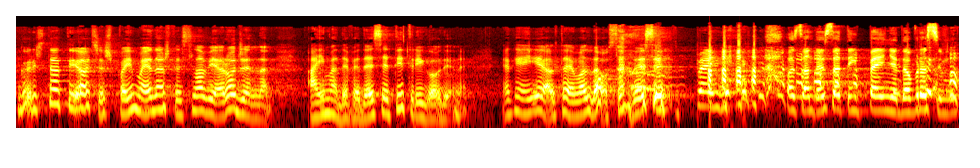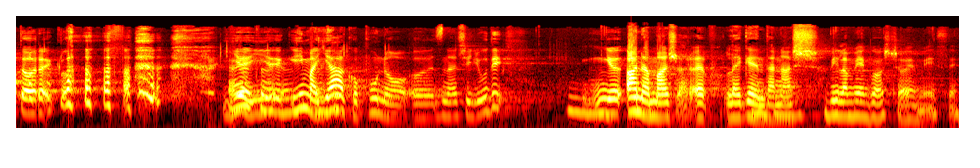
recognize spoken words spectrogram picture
Govori, šta ti hoćeš? Pa ima jedan što je slavija rođendan, a ima 93 godine. Kažem, je, ali to je valjda 80 penje. 80 i penje, dobro si mu to rekla. je, je, ima jako puno e, znači, ljudi. Je Ana Mažar, evo, legenda Mhm. naš. Bila mi je gošća u emisiji.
